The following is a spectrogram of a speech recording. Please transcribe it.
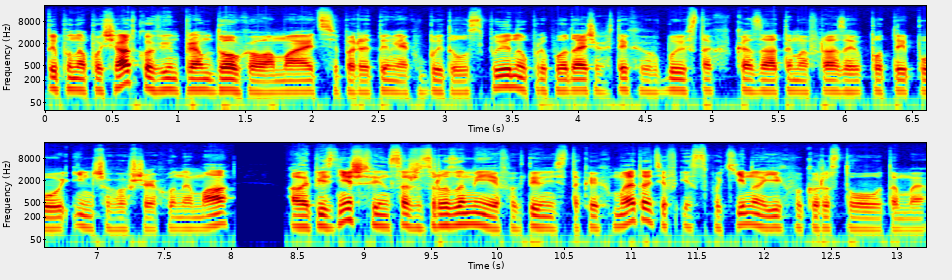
Типу на початку він прям довго ламається перед тим, як вбити у спину, при подальших тихих вбивствах вказатиме фрази по типу іншого шляху нема, але пізніше він все ж зрозуміє ефективність таких методів і спокійно їх використовуватиме.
